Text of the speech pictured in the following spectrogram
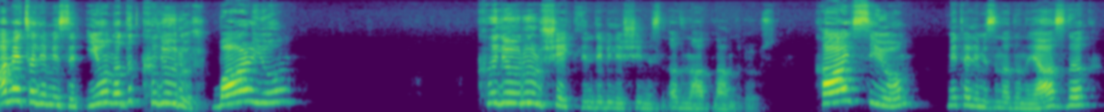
Ametalimizin iyon adı klorür. Baryum klorür şeklinde bileşiğimizin adını adlandırıyoruz. Kalsiyum metalimizin adını yazdık.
